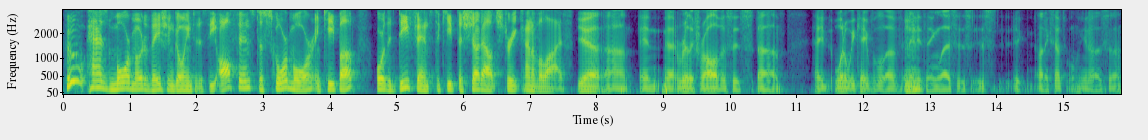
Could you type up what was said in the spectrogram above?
Who has more motivation going into this? The offense to score more and keep up, or the defense to keep the shutout streak kind of alive? Yeah, uh, and uh, really for all of us, it's. Uh, hey, what are we capable of? And mm-hmm. anything less is is unacceptable. You know, so.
